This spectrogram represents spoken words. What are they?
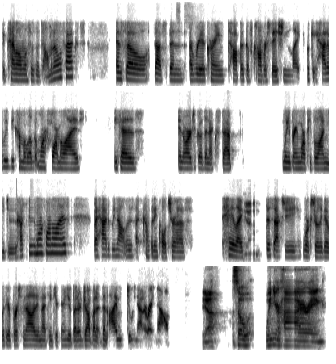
it kind of almost has a domino effect. And so that's been a reoccurring topic of conversation like, okay, how do we become a little bit more formalized? Because in order to go the next step, when you bring more people on, you do have to be more formalized. But how do we not lose that company culture of, hey, like Yeah. this actually works really good with your personality, and I think you're going to do a better job at it than I'm doing at it right now. Yeah. So when you're hiring,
